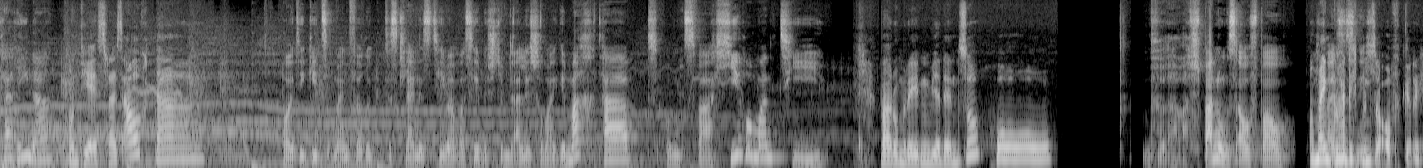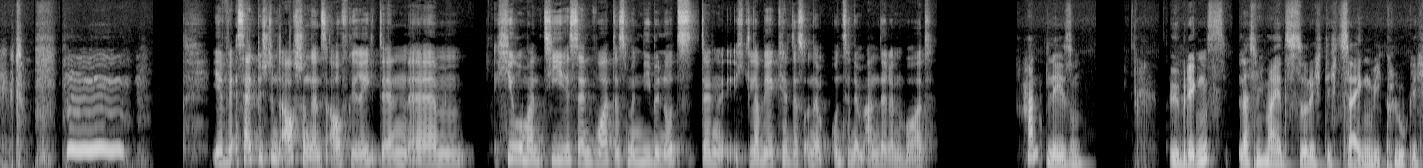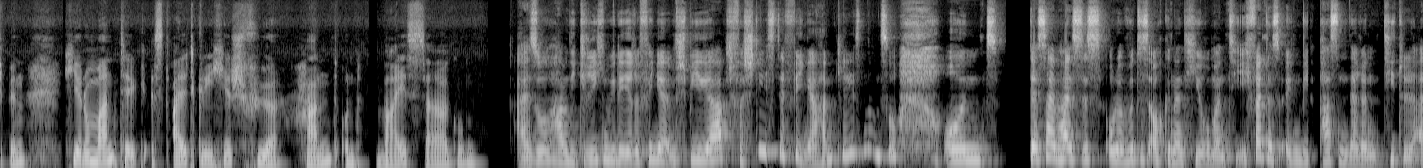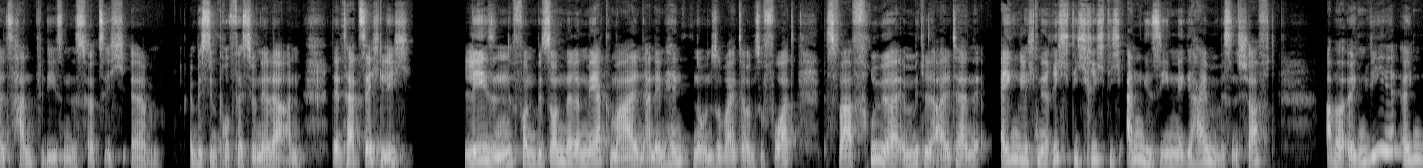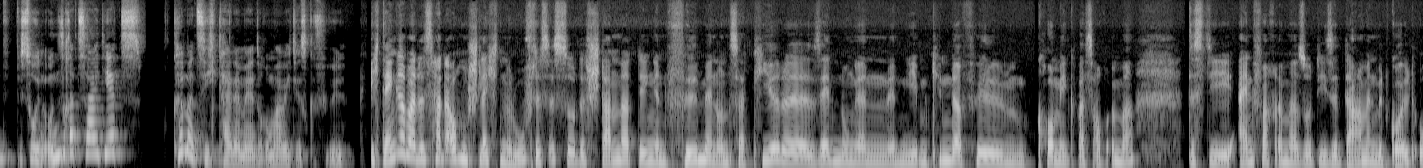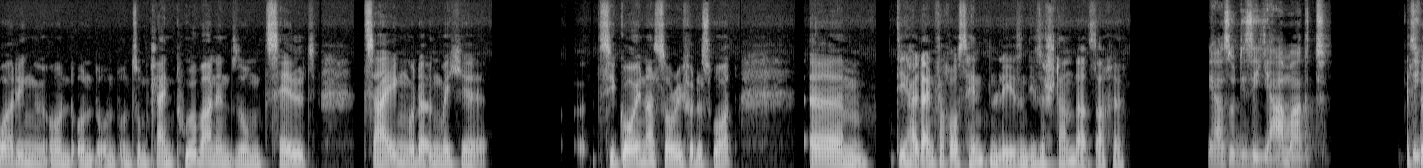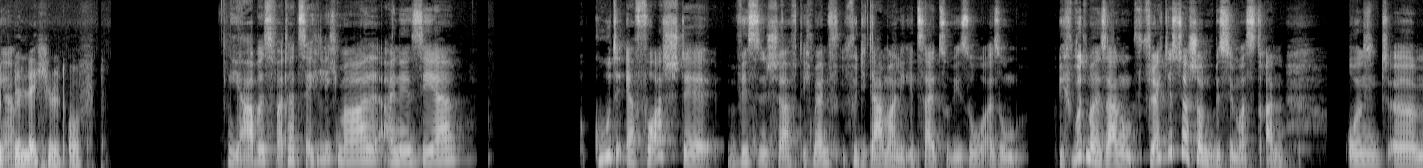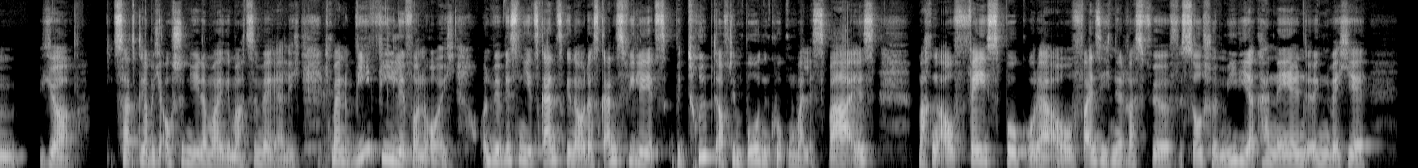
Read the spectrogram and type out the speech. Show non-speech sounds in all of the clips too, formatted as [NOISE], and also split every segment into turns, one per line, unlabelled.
Karina.
Und die Esra ist auch da.
Heute geht es um ein verrücktes kleines Thema, was ihr bestimmt alle schon mal gemacht habt, und zwar Chiromantie.
Warum reden wir denn so? Ho?
Spannungsaufbau.
Oh mein Gott, ich nicht. bin so aufgeregt. [LAUGHS]
Ihr seid bestimmt auch schon ganz aufgeregt, denn ähm, Chiromantie ist ein Wort, das man nie benutzt, denn ich glaube, ihr kennt das unter, unter einem anderen Wort.
Handlesen. Übrigens, lass mich mal jetzt so richtig zeigen, wie klug ich bin. Chiromantik ist altgriechisch für Hand- und Weissagung.
Also haben die Griechen wieder ihre Finger im Spiel gehabt. Verstehst du Finger, Handlesen und so. Und deshalb heißt es oder wird es auch genannt Chiromantie. Ich fand das irgendwie passenderen Titel als Handlesen. Das hört sich ähm, ein bisschen professioneller an. Denn tatsächlich Lesen von besonderen Merkmalen an den Händen und so weiter und so fort, das war früher im Mittelalter eine, eigentlich eine richtig, richtig angesehene Geheimwissenschaft. Aber irgendwie, irgendwie, so in unserer Zeit jetzt, kümmert sich keiner mehr drum, habe ich das Gefühl.
Ich denke aber, das hat auch einen schlechten Ruf. Das ist so das Standardding in Filmen und Satire-Sendungen, in jedem Kinderfilm, Comic, was auch immer, dass die einfach immer so diese Damen mit Goldohrringen und, und, und, und so einem kleinen Turban in so einem Zelt zeigen oder irgendwelche Zigeuner, sorry für das Wort, ähm, die halt einfach aus Händen lesen, diese Standardsache.
Ja, so diese Jahrmarkt.
Es wird belächelt oft.
Ja, aber es war tatsächlich mal eine sehr gut erforschte Wissenschaft. Ich meine, für die damalige Zeit sowieso. Also ich würde mal sagen, vielleicht ist da schon ein bisschen was dran. Und ähm, ja, das hat, glaube ich, auch schon jeder mal gemacht, sind wir ehrlich. Ich meine, wie viele von euch, und wir wissen jetzt ganz genau, dass ganz viele jetzt betrübt auf den Boden gucken, weil es wahr ist, machen auf Facebook oder auf, weiß ich nicht, was für, für Social-Media-Kanälen irgendwelche,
